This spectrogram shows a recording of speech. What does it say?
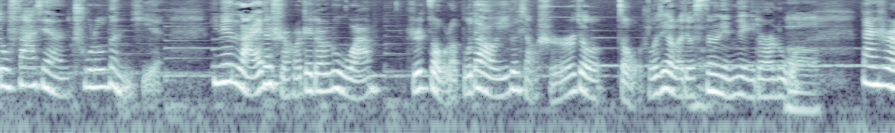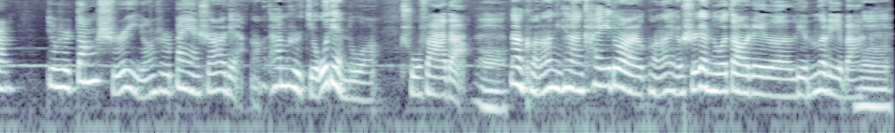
都发现出了问题，因为来的时候这段路啊，只走了不到一个小时就走出去了，就森林这一段路。啊但是就是当时已经是半夜十二点了，他们是九点多出发的，啊那可能你看开一段儿，可能也就十点多到这个林子里吧。啊！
